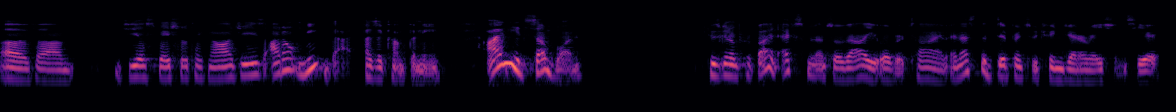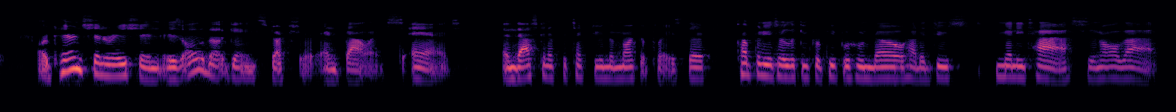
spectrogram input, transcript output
of um, geospatial technologies. I don't need that as a company. I need someone who's going to provide exponential value over time. And that's the difference between generations here. Our parents' generation is all about getting structure and balance and and that's going to protect you in the marketplace. The companies are looking for people who know how to do many tasks and all that.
